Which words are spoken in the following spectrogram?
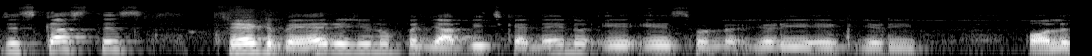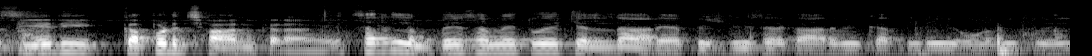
discuss this threadbare ਜਿਹਨੂੰ ਪੰਜਾਬੀ ਚ ਕਹਿੰਦੇ ਇਹਨੂੰ ਇਹ ਇਹ ਸੁਣ ਜਿਹੜੀ ਇੱਕ ਜਿਹੜੀ ਪਾਲਿਸੀ ਇਹਦੀ ਕਪੜ ਛਾਨ ਕਰਾਂਗੇ। ਸਰ ਲੰਬੇ ਸਮੇਂ ਤੋਂ ਇਹ ਚੱਲਦਾ ਆ ਰਿਹਾ ਪਿਛਲੀ ਸਰਕਾਰ ਵੀ ਕਰਦੀ ਰਹੀ ਹੁਣ ਵੀ ਤੁਸੀਂ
